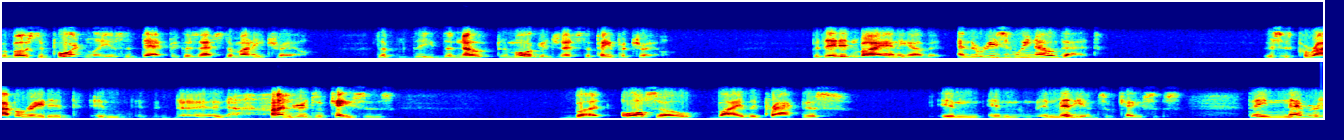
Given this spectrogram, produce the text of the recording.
But most importantly is the debt because that's the money trail. The, the, the note, the mortgage, that's the paper trail. But they didn't buy any of it. And the reason we know that, this is corroborated in uh, hundreds of cases but also by the practice in in in millions of cases. They never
